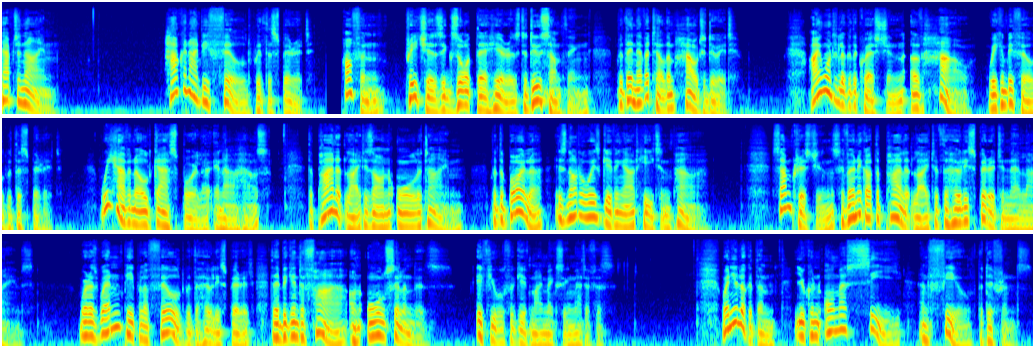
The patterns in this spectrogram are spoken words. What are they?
Chapter 9 How can I be filled with the Spirit? Often, preachers exhort their hearers to do something, but they never tell them how to do it. I want to look at the question of how we can be filled with the Spirit. We have an old gas boiler in our house. The pilot light is on all the time, but the boiler is not always giving out heat and power. Some Christians have only got the pilot light of the Holy Spirit in their lives, whereas when people are filled with the Holy Spirit, they begin to fire on all cylinders, if you will forgive my mixing metaphors. When you look at them, you can almost see and feel the difference.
